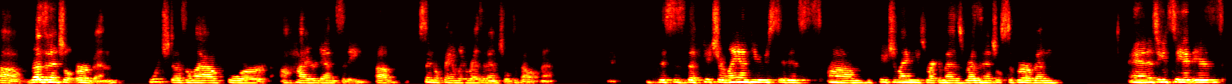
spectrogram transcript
uh, residential urban, which does allow for a higher density of single family residential development. This is the future land use. It is um, the future land use recommends residential suburban. And as you can see, it is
